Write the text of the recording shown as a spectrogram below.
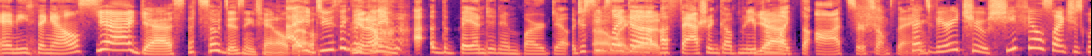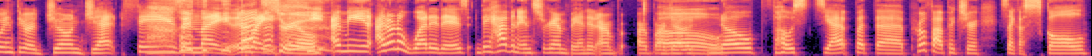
anything else. Yeah, I guess. That's so Disney Channel. I do think like you know? the name uh, the Bandit and Bardot. It just seems Oh like a, a fashion company Yeah. from like the aughts or something. That's very true. She feels like she's going through a Joan Jett phase, and like, That's like true. he- I mean, I don't know what it is. They have an Instagram bandit or, or Bardot. Oh. No posts yet, but the profile picture is like a skull,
